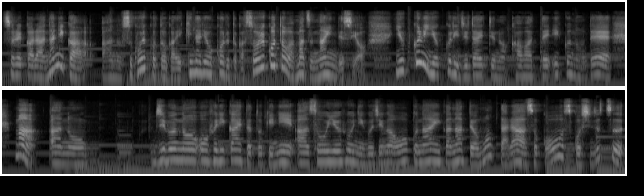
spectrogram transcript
それから何かあのすごいことがいきなり起こるとかそういうことはまずないんですよ。ゆっくりゆっくり時代っていうのは変わっていくのでまああの自分のを振り返った時にあそういうふうに愚痴が多くないかなって思ったらそこを少しずつ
